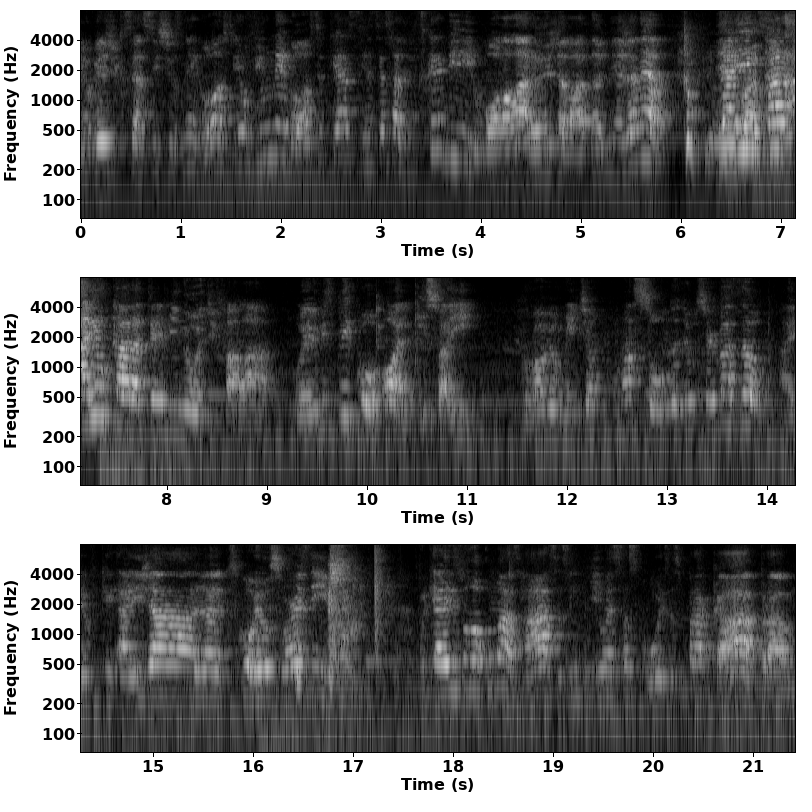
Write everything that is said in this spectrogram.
ah, eu vejo que você assiste os negócios e eu vi um negócio que é assim, acessado. Escrevi o bola laranja lá da minha janela. E aí o, cara, aí o cara terminou de falar, ele me explicou, olha, isso aí provavelmente é um- uma sonda de observação. Aí eu fiquei, aí já, já escorreu o suorzinho. Porque aí ele falou algumas raças enviam essas coisas pra cá, pra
